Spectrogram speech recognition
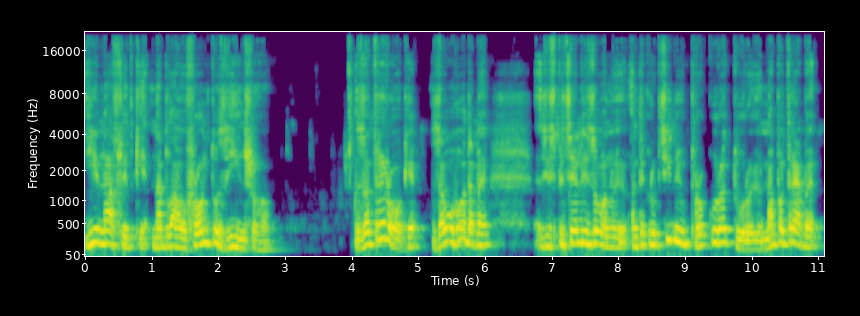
її наслідки на благо фронту з іншого. За три роки, за угодами зі спеціалізованою антикорупційною прокуратурою на потреби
